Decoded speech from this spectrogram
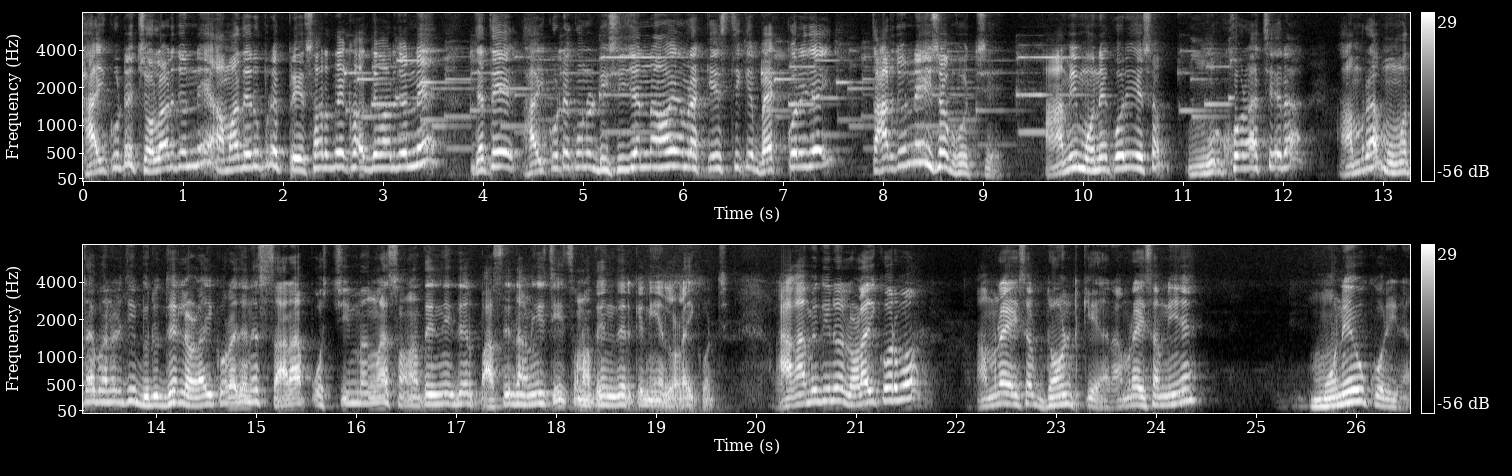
হাইকোর্টে চলার জন্যে, আমাদের উপরে প্রেশার দেখা, দেওয়ার জন্যে, যাতে হাইকোর্টে কোনো ডিসিশন না হয়, আমরা কেস থেকে ব্যাক করে যাই, তার জন্যে এইসব হচ্ছে। আমি মনে করি এসব মূর্খর আছে এরা। আমরা মমতা ব্যানার্জির বিরুদ্ধে লড়াই করার জন্য সারা পশ্চিমবাংলা সনাতনীদের পাশে দাঁড়িয়েছি সনাতনীদেরকে নিয়ে লড়াই করছি। আগামী দিনেও লড়াই করব। আমরা এইসব ডোন্ট কেয়ার আমরা এইসব নিয়ে মনেও করি না।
